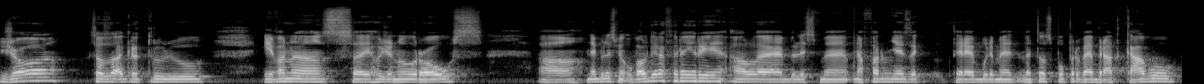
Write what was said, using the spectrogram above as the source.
Joa, Salza a Gertrudu, Ivana s jeho ženou Rose. A nebyli jsme u Valdira Ferreiry, ale byli jsme na farmě, ze které budeme letos poprvé brát kávu.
